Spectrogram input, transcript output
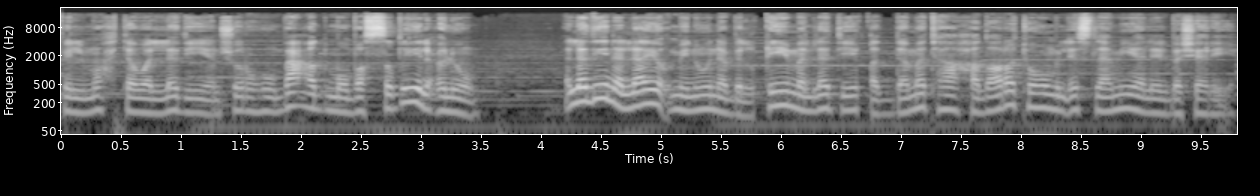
في المحتوى الذي ينشره بعض مبسطي العلوم الذين لا يؤمنون بالقيمة التي قدمتها حضارتهم الإسلامية للبشرية.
